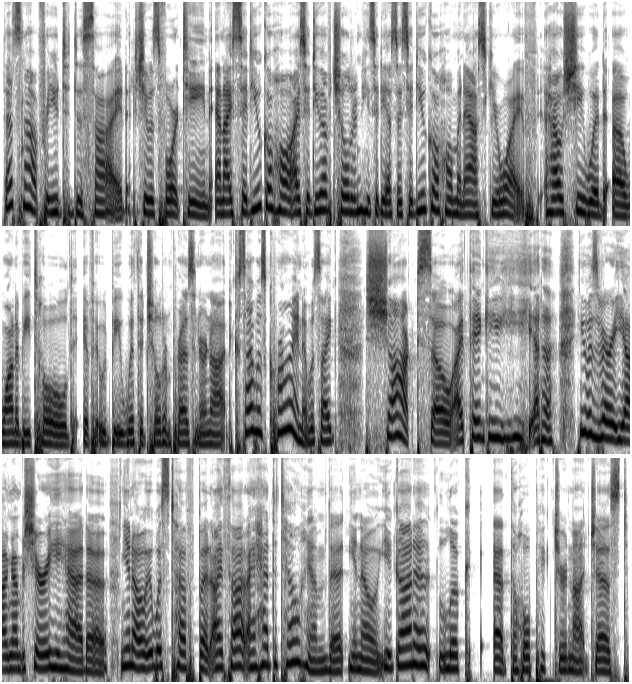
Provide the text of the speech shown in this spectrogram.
That's not for you to decide. She was 14. And I said, You go home. I said, Do you have children? He said, Yes. I said, You go home and ask your wife how she would uh, want to be told if it would be with the children present or not. Because I was crying. I was like shocked. So I think he, he had a, he was very young. I'm sure he had a, you know, it was tough. But I thought I had to tell him that, you know, you got to look at the whole picture, not just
